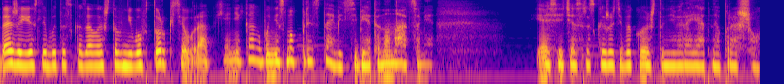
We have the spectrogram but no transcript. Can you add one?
Даже если бы ты сказала, что в него вторгся враг, я никак бы не смог представить себе это на Нацами. Я сейчас расскажу тебе кое-что невероятное, прошу.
